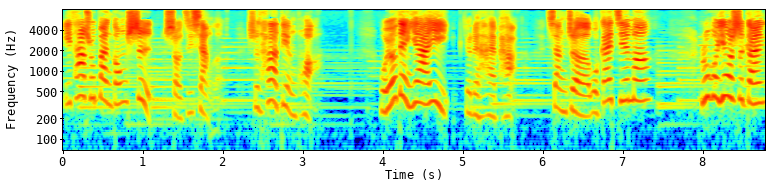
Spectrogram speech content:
一踏出办公室，手机响了，是他的电话。我有点讶异，有点害怕，想着我该接吗？如果又是干，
